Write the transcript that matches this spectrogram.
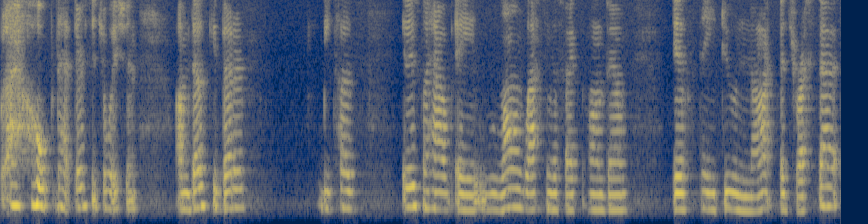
but I hope that their situation um does get better because it is gonna have a long lasting effect on them if they do not address that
